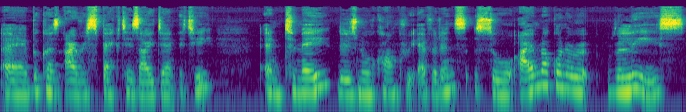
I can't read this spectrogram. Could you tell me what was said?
uh, because I respect his identity. And to me, there's no concrete evidence. So I'm not going to re- release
